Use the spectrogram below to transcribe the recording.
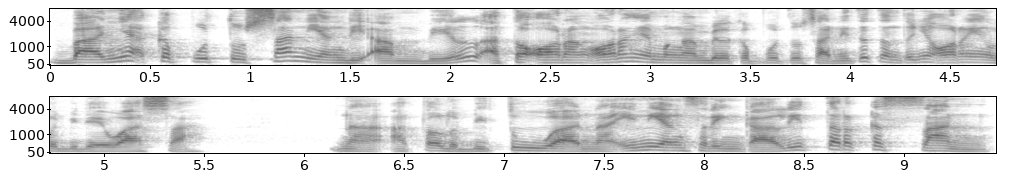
banyak keputusan yang diambil atau orang-orang yang mengambil keputusan itu tentunya orang yang lebih dewasa. Nah, atau lebih tua. Nah, ini yang sering kali terkesan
